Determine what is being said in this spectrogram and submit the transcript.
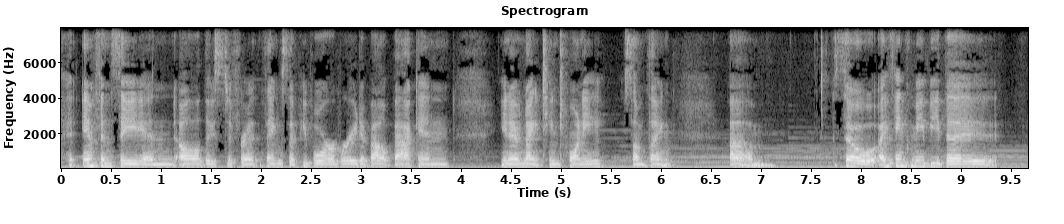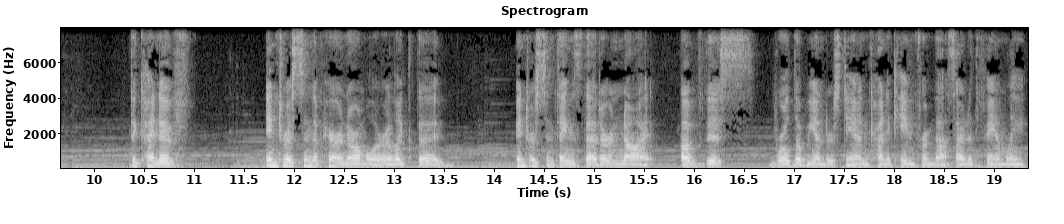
infancy and all these different things that people were worried about back in, you know, 1920 something. Um, so I think maybe the the kind of interest in the paranormal or like the interest in things that are not of this world that we understand kind of came from that side of the family.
